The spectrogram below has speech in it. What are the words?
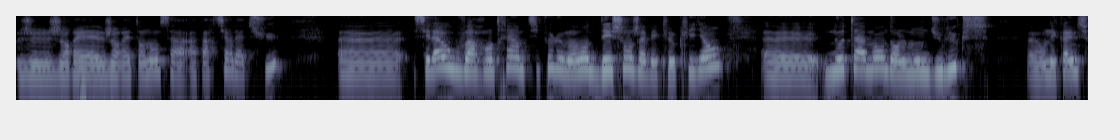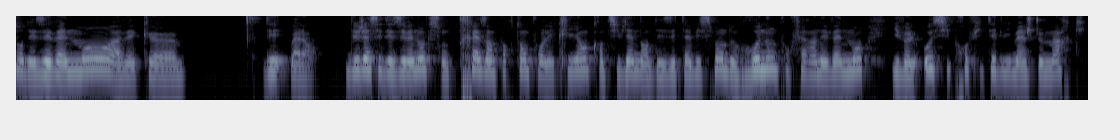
j'aurais tendance à, partir là-dessus. Euh, c'est là où va rentrer un petit peu le moment d'échange avec le client, notamment dans le monde du luxe. on est quand même sur des événements avec des. Bah alors, Déjà, c'est des événements qui sont très importants pour les clients. Quand ils viennent dans des établissements de renom pour faire un événement, ils veulent aussi profiter de l'image de marque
